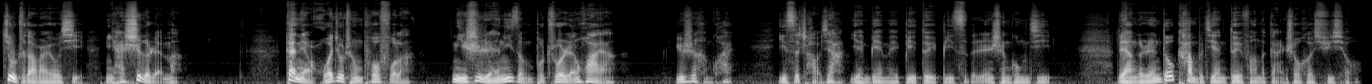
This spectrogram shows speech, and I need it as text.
就知道玩游戏，你还是个人吗？干点活就成泼妇了？你是人，你怎么不说人话呀？于是很快，一次吵架演变为必对彼此的人身攻击，两个人都看不见对方的感受和需求，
